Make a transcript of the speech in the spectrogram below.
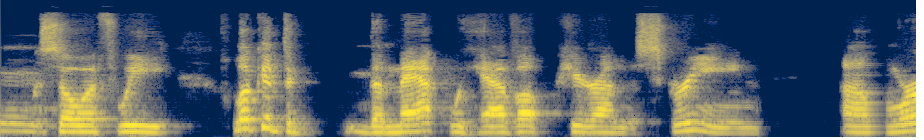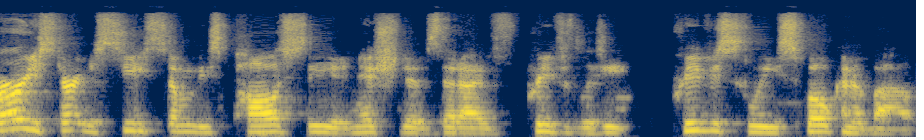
Mm. So if we look at the, the map we have up here on the screen, um, we're already starting to see some of these policy initiatives that I've previously previously spoken about.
